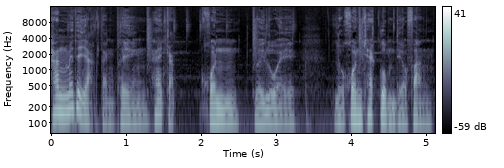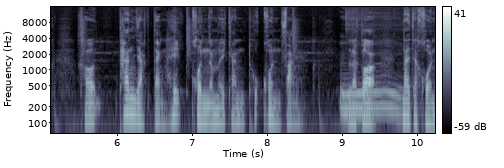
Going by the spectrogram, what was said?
ท่านไม่ได้อยากแต่งเพลงให้กับคนรวยๆ หรือคนแค่กลุ่มเดียวฟังเขา ท่านอยากแต่งให้คนอเมริกันทุกคนฟัง แล้วก็น่าจะคน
